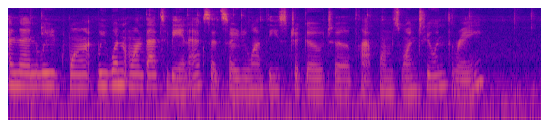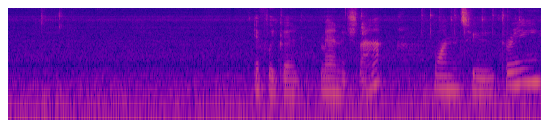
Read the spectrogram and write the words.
And then we'd want, we wouldn't want that to be an exit, so we want these to go to platforms one, two, and three. If we could manage that. One, two, three.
